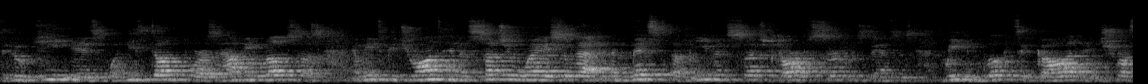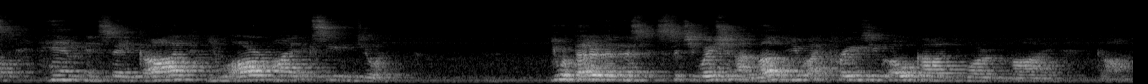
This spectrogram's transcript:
to who He is, what He's done for us, and how He loves us. And we need to be drawn to Him in such a way so that in the midst of even such dark circumstances, we can look to God and trust Him and say, God, you are my exceeding joy. You are better than this situation. I love you. I praise you. Oh God, you are my God.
